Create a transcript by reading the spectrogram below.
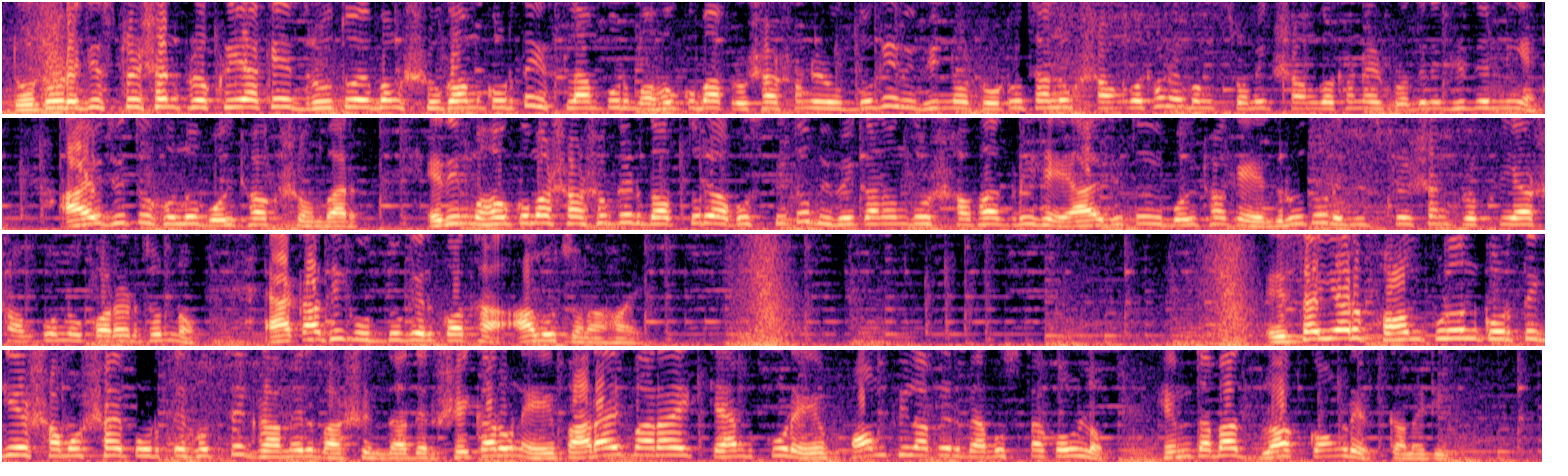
টোটো রেজিস্ট্রেশন প্রক্রিয়াকে দ্রুত এবং সুগম করতে ইসলামপুর মহকুমা প্রশাসনের উদ্যোগে বিভিন্ন টোটো চালক সংগঠন এবং শ্রমিক সংগঠনের প্রতিনিধিদের নিয়ে আয়োজিত হল বৈঠক সোমবার। এদিন মহকুমা শাসকের দপ্তরে অবস্থিত বিবেকানন্দ সভাগৃহে আয়োজিত এই বৈঠকে দ্রুত রেজিস্ট্রেশন প্রক্রিয়া সম্পন্ন করার জন্য একাধিক উদ্যোগের কথা আলোচনা হয়। এসআইআর ফর্ম পূরণ করতে গিয়ে সমস্যায় পড়তে হচ্ছে গ্রামের বাসিন্দাদের। সে কারণে পাড়ায় পাড়ায় ক্যাম্প করে ফর্ম ফিল ব্যবস্থা করল হেমদাবাদ ব্লক কংগ্রেস কমিটি।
